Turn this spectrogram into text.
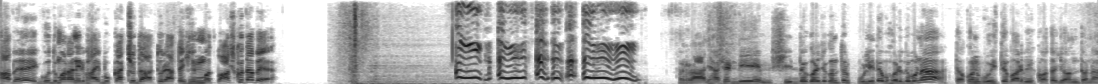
হবে এই গুদমারানির ভাই বুকাচুদা তোর এত হিম্মত পাস কোথাবে? রাজহাঁসের ডিম সিদ্ধ করে যখন তোর পুলিতে ভরে দেবো না তখন বুঝতে পারবি কত যন্ত্রণা।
